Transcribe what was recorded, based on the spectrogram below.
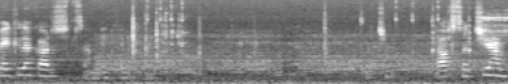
Bekle kardeşim sen bekle bekle. Saçım. Ah saçım.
